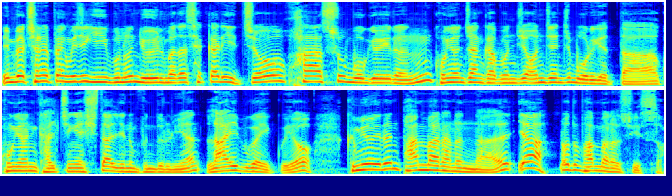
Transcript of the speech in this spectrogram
임백천의 백뮤직 2부는 요일마다 색깔이 있죠. 화수 목요일은 공연장 가본 지 언젠지 모르겠다. 공연 갈증에 시달리는 분들을 위한 라이브가 있고요. 금요일은 반말하는 날. 야, 너도 반말할 수 있어.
